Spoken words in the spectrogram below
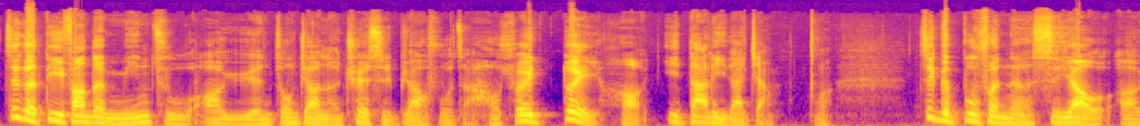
这个地方的民族啊、语言、宗教呢，确实比较复杂。好，所以对哈意大利来讲啊，这个部分呢是要呃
